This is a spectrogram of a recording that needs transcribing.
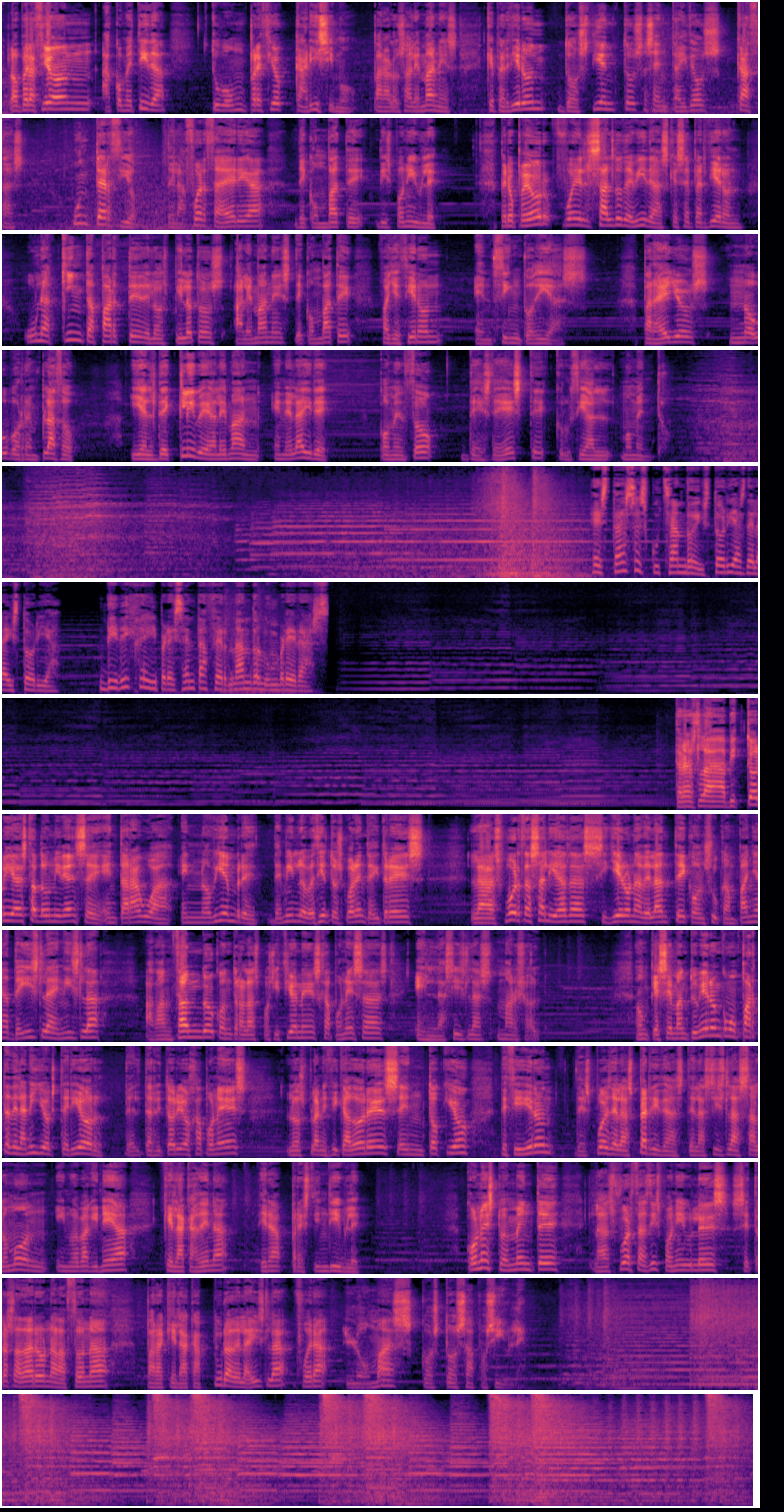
La operación acometida tuvo un precio carísimo para los alemanes, que perdieron 262 cazas, un tercio de la fuerza aérea de combate disponible. Pero peor fue el saldo de vidas que se perdieron. Una quinta parte de los pilotos alemanes de combate fallecieron en cinco días. Para ellos no hubo reemplazo, y el declive alemán en el aire comenzó desde este crucial momento. Estás escuchando Historias de la Historia. Dirige y presenta Fernando Lumbreras. Tras la victoria estadounidense en Taragua en noviembre de 1943, las fuerzas aliadas siguieron adelante con su campaña de isla en isla, avanzando contra las posiciones japonesas en las Islas Marshall. Aunque se mantuvieron como parte del anillo exterior del territorio japonés, los planificadores en Tokio decidieron, después de las pérdidas de las Islas Salomón y Nueva Guinea, que la cadena era prescindible. Con esto en mente, las fuerzas disponibles se trasladaron a la zona para que la captura de la isla fuera lo más costosa posible.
